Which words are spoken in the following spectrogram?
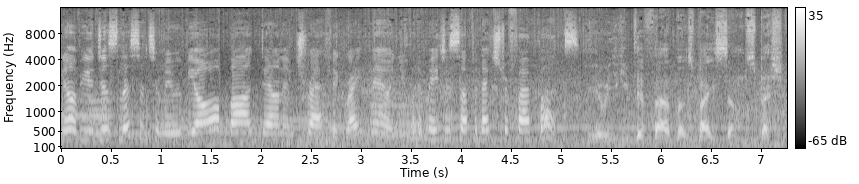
know, if you had just listened to me, we'd be all bogged down in traffic right now, and you would have made yourself an extra five bucks. Yeah, well, you keep that five bucks, buy you something special.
